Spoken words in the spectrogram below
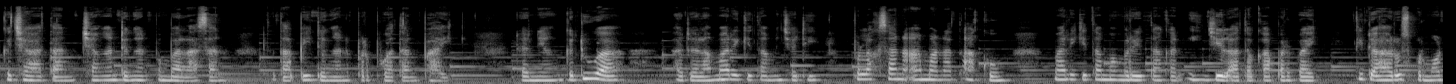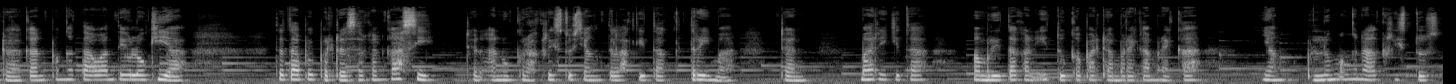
kejahatan, jangan dengan pembalasan, tetapi dengan perbuatan baik. Dan yang kedua adalah mari kita menjadi pelaksana amanat agung. Mari kita memberitakan Injil atau kabar baik tidak harus bermodalkan pengetahuan teologi ya, tetapi berdasarkan kasih dan anugerah Kristus yang telah kita terima dan mari kita memberitakan itu kepada mereka-mereka yang belum mengenal Kristus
